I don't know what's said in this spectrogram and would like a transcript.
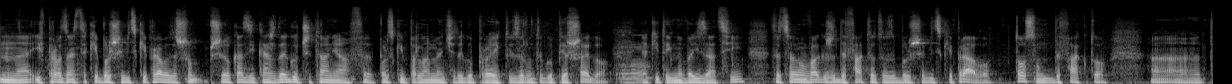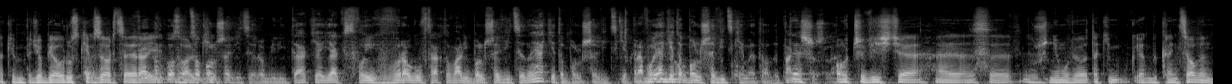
mm, i wprowadzając takie bolszewickie prawo. Zresztą przy okazji każdego czytania w polskim parlamencie tego projektu, zarówno tego pierwszego, jak i tej nowelizacji, zwracałem uwagę, że de facto to jest bolszewickie prawo. To są de facto, e, takie bym powiedział, białoruskie wzorce pan reali- poseł, co bolszewicy robili, tak? Jak, jak swoich wrogów traktowali bolszewicy? No jakie to bolszewickie prawo? Jakie to bolszewickie metody? Panie Też oczywiście, e, już nie mówię o takim jakby krańcowym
